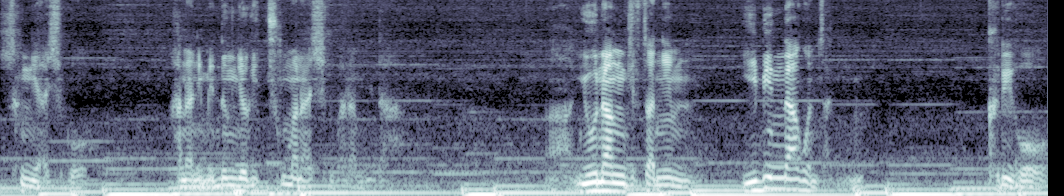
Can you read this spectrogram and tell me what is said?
승리하시고 하나님의 능력이 충만하시기 바랍니다. 아, 윤왕 집사님, 이빈나 권사님, 그리고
